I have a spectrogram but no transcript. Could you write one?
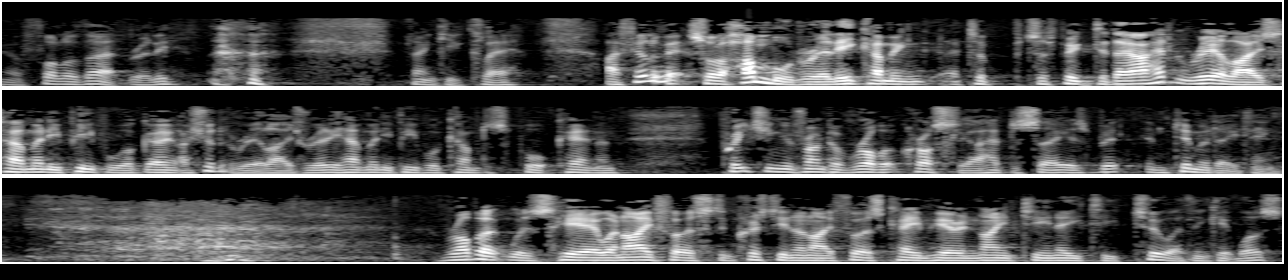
Yeah, follow that, really. Thank you, Claire. I feel a bit sort of humbled, really, coming to, to speak today. I hadn't realised how many people were going. I should have realised, really, how many people come to support Ken. And preaching in front of Robert Crossley, I have to say, is a bit intimidating. Robert was here when I first, and Christine and I first came here in 1982, I think it was,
